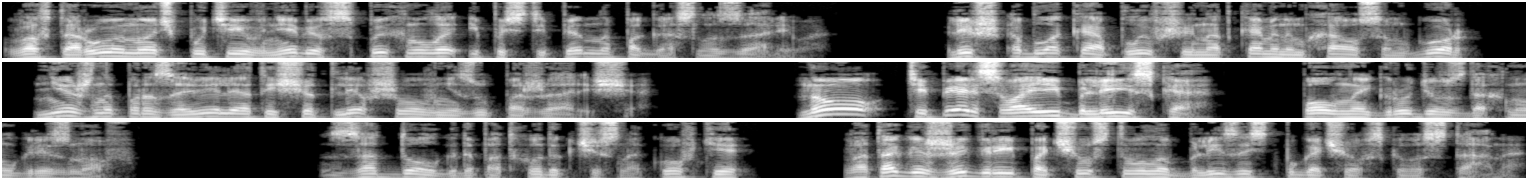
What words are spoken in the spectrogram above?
Во вторую ночь пути в небе вспыхнуло и постепенно погасло зарево. Лишь облака, плывшие над каменным хаосом гор, нежно порозовели от еще тлевшего внизу пожарища. — Ну, теперь свои близко! — полной грудью вздохнул Грязнов. Задолго до подхода к Чесноковке Ватага Жигрий почувствовала близость пугачевского стана.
